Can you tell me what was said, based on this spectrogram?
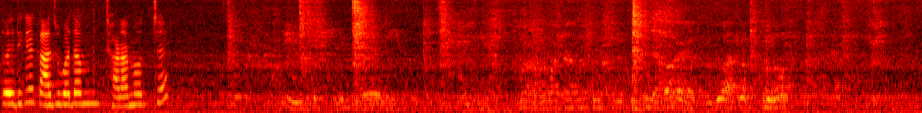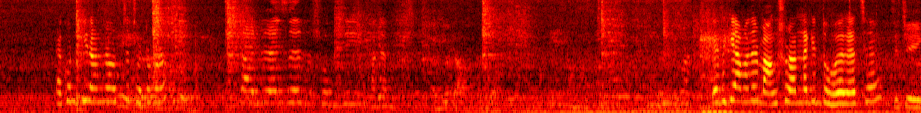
তো এদিকে কাজু বাদাম ছাড়ানো হচ্ছে। এখন কি রান্না হচ্ছে ছোট মা ফ্রাইড রাইসের সবজি ভাজা হচ্ছে। এদিকে আমাদের মাংস রান্না কিন্তু হয়ে গেছে। চিচিং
